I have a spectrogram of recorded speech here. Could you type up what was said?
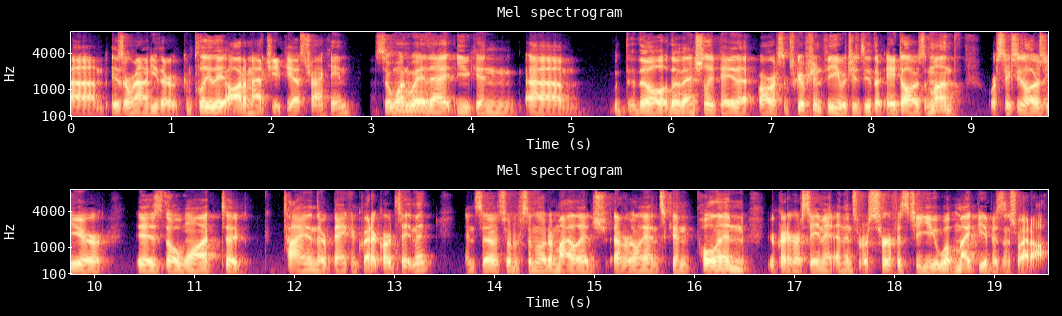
um, is around either completely automatic GPS tracking. So, one way that you can um, they'll, they'll eventually pay that our subscription fee, which is either eight dollars a month or sixty dollars a year, is they'll want to tie in their bank and credit card statement. And so, sort of similar to mileage, Everlance can pull in your credit card statement and then sort of surface to you what might be a business write off.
